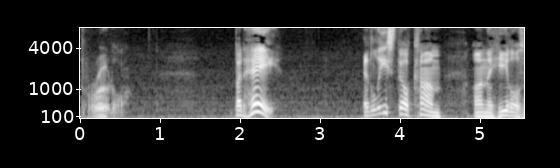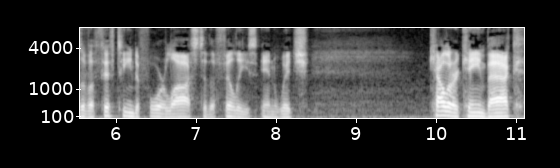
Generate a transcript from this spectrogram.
brutal. But hey, at least they'll come on the heels of a 15 to 4 loss to the Phillies in which Keller came back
